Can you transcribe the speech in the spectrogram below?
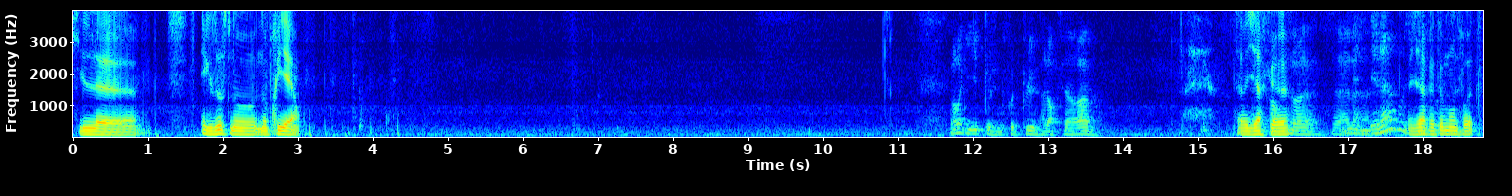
qu'il euh, exauce nos, nos prières. C'est vrai qu'ils disent que je ne faute plus, alors que c'est un rave. Ça veut dire que, ça veut dire que tout le monde faute.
